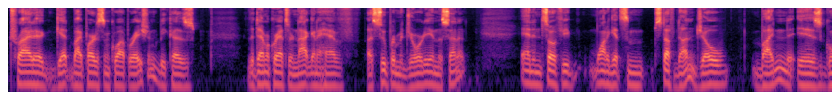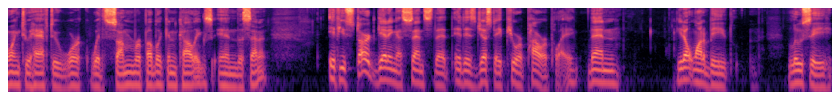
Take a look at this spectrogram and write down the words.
try to get bipartisan cooperation because the Democrats are not going to have a supermajority in the Senate. And, and so if you want to get some stuff done, Joe Biden is going to have to work with some Republican colleagues in the Senate if you start getting a sense that it is just a pure power play, then you don't want to be Lucy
